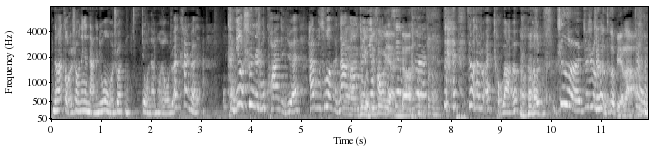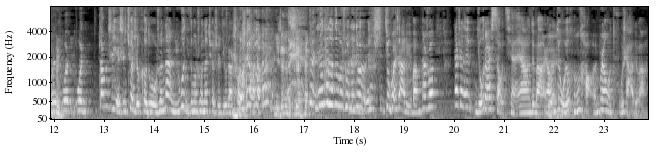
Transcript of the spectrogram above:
等他走的时候，那个男的就问我说：“嗯，就我男朋友。”我说：“哎，看出来，我肯定要顺着是不是夸几句？哎，还不错，很大方，对对你好，很羡慕。对对。结果他说：“哎，丑吧？”呃 呃我说这就是就是很特别啦。对我我我当时也是确实喝多，我说那如果你这么说，那确实有点丑。你真的是对，你说他就这么说，那就是就坡下驴吧。他说，但是他有点小钱呀，对吧？然后对对我又很好，不然我图啥，对吧？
